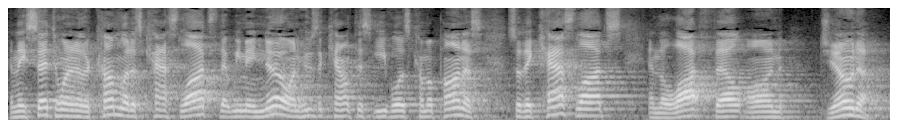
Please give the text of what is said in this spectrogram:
And they said to one another, Come, let us cast lots, that we may know on whose account this evil has come upon us. So they cast lots, and the lot fell on Jonah.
